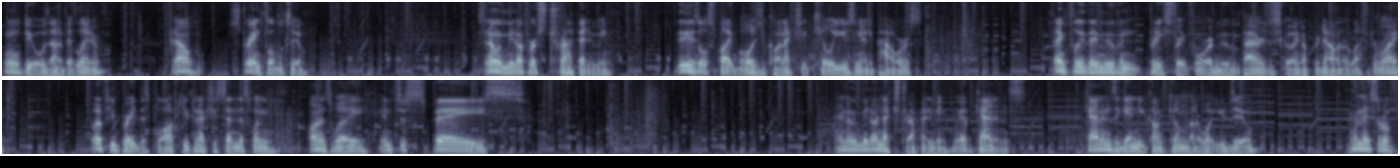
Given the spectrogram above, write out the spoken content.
We'll deal with that a bit later. Now, straight into level 2. So now we meet our first trap enemy. These little spike balls you can't actually kill using any powers. Thankfully, they move in pretty straightforward movement patterns, just going up or down or left and right. But if you break this block, you can actually send this one on its way into space. And we meet our next trap enemy. We have cannons. Cannons, again, you can't kill no matter what you do. And they sort of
